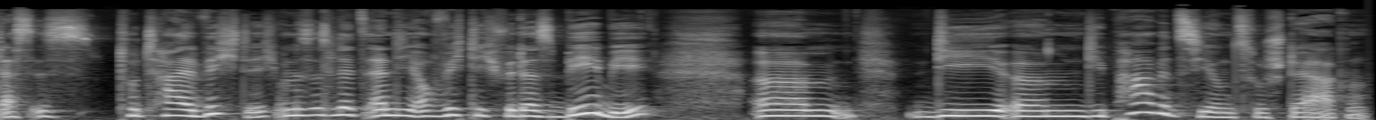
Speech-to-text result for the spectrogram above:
das ist total wichtig. Und es ist letztendlich auch wichtig für das Baby, ähm, die, ähm, die Paarbeziehung zu stärken.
